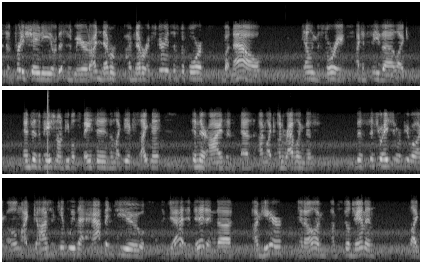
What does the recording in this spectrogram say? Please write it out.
this is pretty shady, or this is weird, or I never I've never experienced this before." But now, telling the story, I can see the like anticipation on people's faces and like the excitement in their eyes as, as I'm like unraveling this this situation where people are like, "Oh my gosh, I can't believe that happened to you." Like, yeah, it did, and uh, I'm here. You know, I'm I'm still jamming. Like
